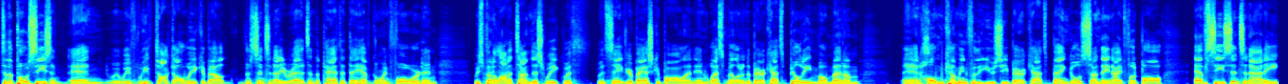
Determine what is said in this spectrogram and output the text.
to the postseason. And we've we've talked all week about the Cincinnati Reds and the path that they have going forward. And we spent a lot of time this week with with Xavier basketball and, and Wes Miller and the Bearcats building momentum and homecoming for the UC Bearcats. Bengals Sunday night football. FC Cincinnati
